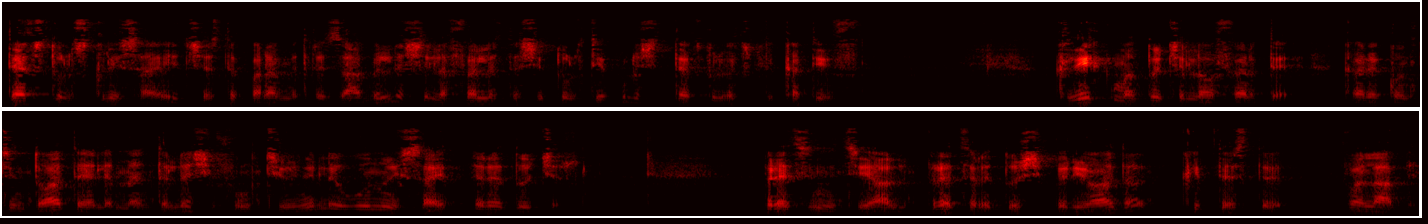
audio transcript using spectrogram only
Textul scris aici este parametrizabil și la fel este și tooltipul și textul explicativ. Click mă duce la oferte care conțin toate elementele și funcțiunile unui site de reduceri. Preț inițial, preț redus și perioada cât este valabil.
